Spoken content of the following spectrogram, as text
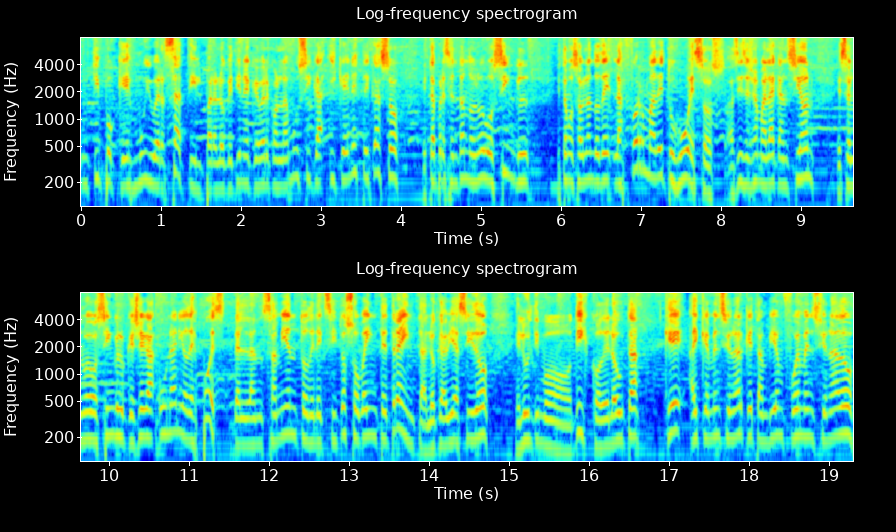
un tipo que es muy versátil para lo que tiene que ver con la música y que en este caso está presentando un nuevo single. Estamos hablando de La forma de tus huesos, así se llama la canción. Es el nuevo single que llega un año después del lanzamiento del exitoso 2030, lo que había sido el último disco de Louta que hay que mencionar que también fue mencionado,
